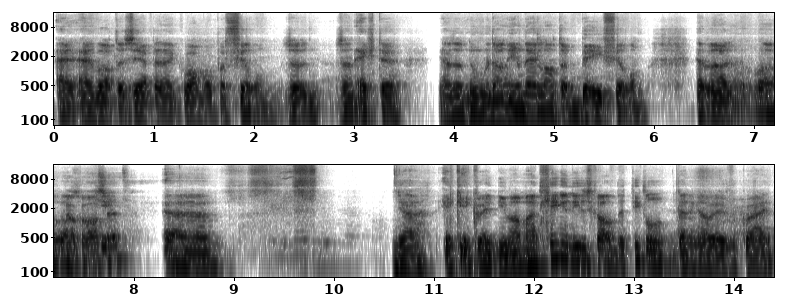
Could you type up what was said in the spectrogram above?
en, en wat te zeppen. En ik kwam op een film, zo'n zo'n echte, ja, dat noemen we dan hier in Nederland een B-film. En maar- wa- Welke was het? eh, ja, ik, ik weet niet meer. Maar het ging in ieder geval, de titel ben ik nou even kwijt.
